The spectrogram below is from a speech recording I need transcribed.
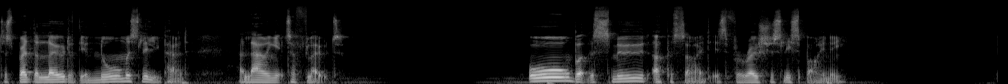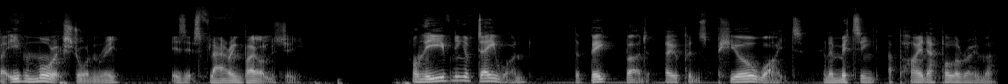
to spread the load of the enormous lily pad, allowing it to float. All but the smooth upper side is ferociously spiny. But even more extraordinary is its flowering biology. On the evening of day one, the big bud opens pure white and emitting a pineapple aroma.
